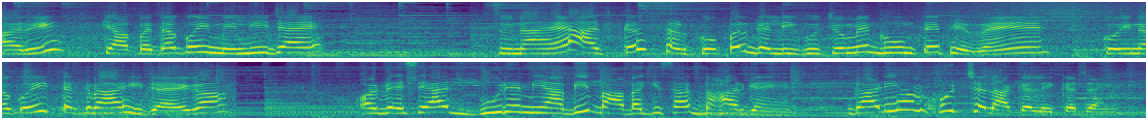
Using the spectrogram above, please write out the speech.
अरे क्या पता कोई मिल ही जाए। सुना है आजकल सड़कों पर गली कूचों में घूमते फिर रहे हैं। कोई ना कोई टकरा ही जाएगा। और वैसे आज बूढ़े मियाँ भी बाबा के साथ बाहर गए हैं। गाड़ी हम खुद चला कर लेकर जाएँगे।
